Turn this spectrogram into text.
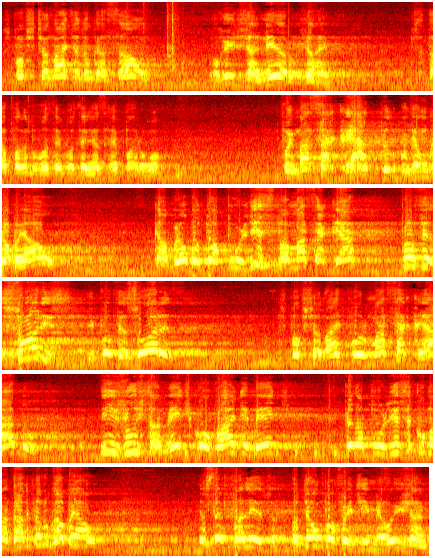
Os profissionais de educação no Rio de Janeiro, Jaime, você está falando para você, você se reparou, foi massacrado pelo governo Cabral. Cabral botou a polícia para massacrar professores e professoras. Os profissionais foram massacrados injustamente, covardemente, pela polícia comandada pelo Cabral. Eu sempre falei isso. Eu tenho um profetinho meu aí, Jaime,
